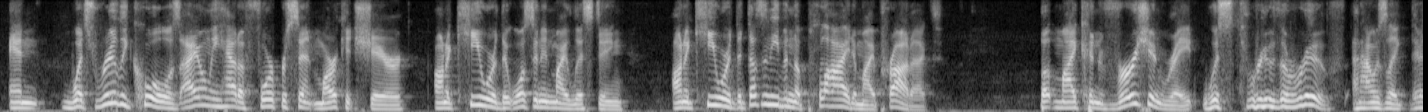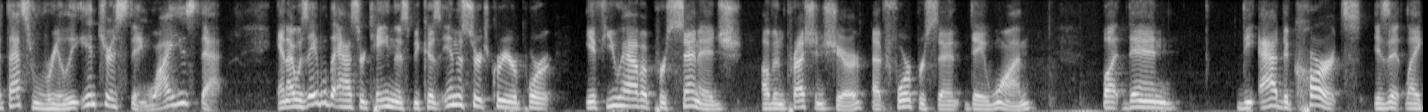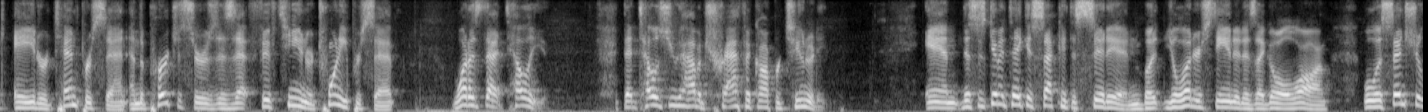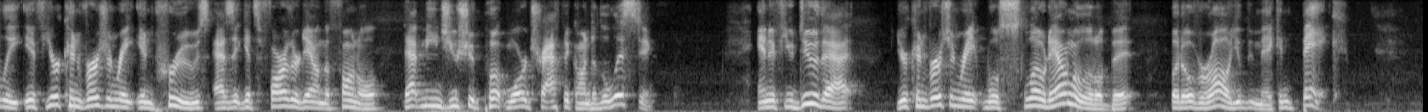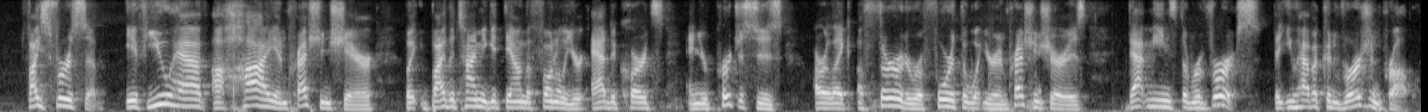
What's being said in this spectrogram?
and what's really cool is I only had a 4% market share on a keyword that wasn't in my listing, on a keyword that doesn't even apply to my product. But my conversion rate was through the roof. And I was like, that's really interesting. Why is that? And I was able to ascertain this because in the search query report, if you have a percentage of impression share at 4% day one, but then the add to carts is at like 8 or 10% and the purchasers is at 15 or 20%, what does that tell you? That tells you have a traffic opportunity. And this is going to take a second to sit in, but you'll understand it as I go along. Well, essentially, if your conversion rate improves as it gets farther down the funnel, that means you should put more traffic onto the listing. And if you do that, your conversion rate will slow down a little bit, but overall, you'll be making bank. Vice versa. If you have a high impression share, but by the time you get down the funnel, your add to carts and your purchases are like a third or a fourth of what your impression share is, that means the reverse, that you have a conversion problem.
